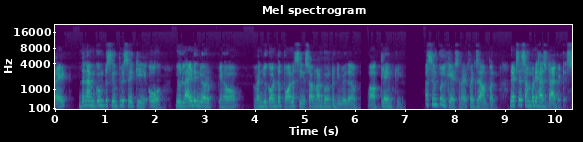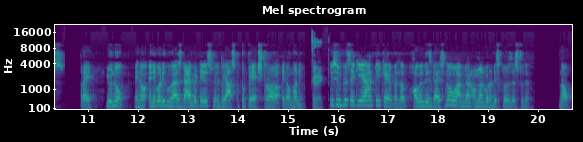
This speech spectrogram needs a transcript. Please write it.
right then i'm going to simply say key oh you lied in your you know when you got the policy so i'm not going to give you the uh, claim to you. A simple case right? For example let's say somebody has diabetes right? You know you know anybody who has diabetes will be asked to pay extra you know money. Correct. You simply say yeah okay but how will these guys know? I'm not, I'm not going to disclose this to them. Now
